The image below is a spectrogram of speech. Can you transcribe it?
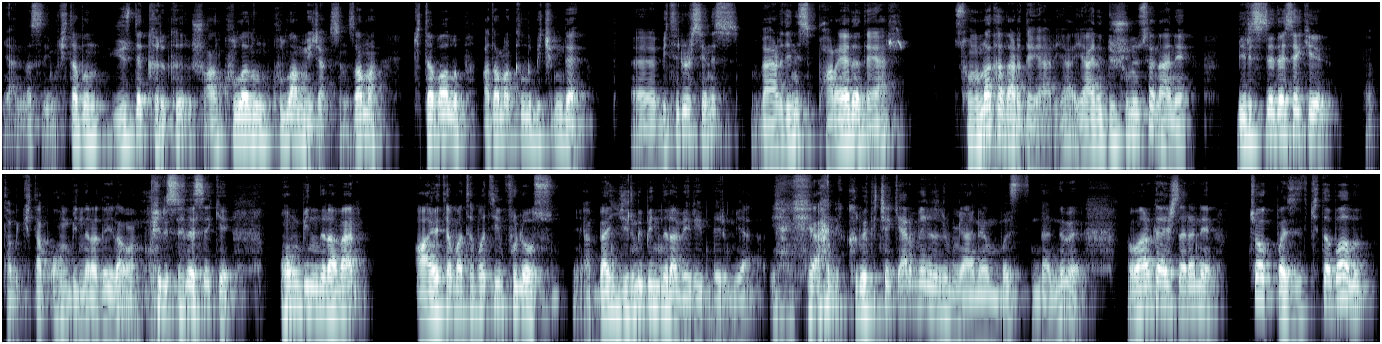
yani nasıl diyeyim kitabın %40'ı şu an kullanın, kullanmayacaksınız ama kitabı alıp adam akıllı biçimde e, bitirirseniz verdiğiniz paraya da değer. Sonuna kadar değer ya. Yani düşünülsen hani biri size dese ki tabii kitap 10 bin lira değil ama birisi dese ki 10 bin lira ver AYT matematiğin full olsun. Ya ben 20 bin lira vereyim derim ya. Yani kredi çeker veririm yani en basitinden değil mi? Ama arkadaşlar hani çok basit kitabı alın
